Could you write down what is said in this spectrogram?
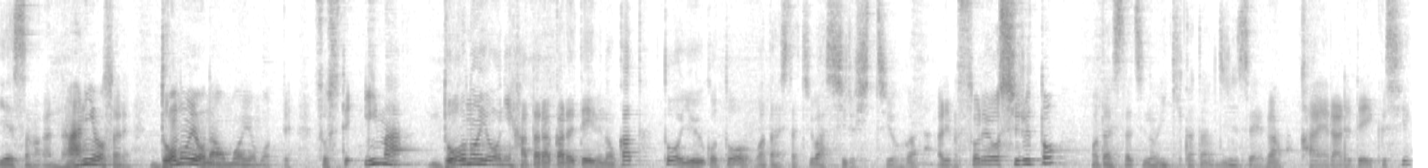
イエス様が何をされどのような思いを持ってそして今どのように働かれているのかということを私たちは知る必要があります。それを知ると私たちの生き方人生が変えられていくし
